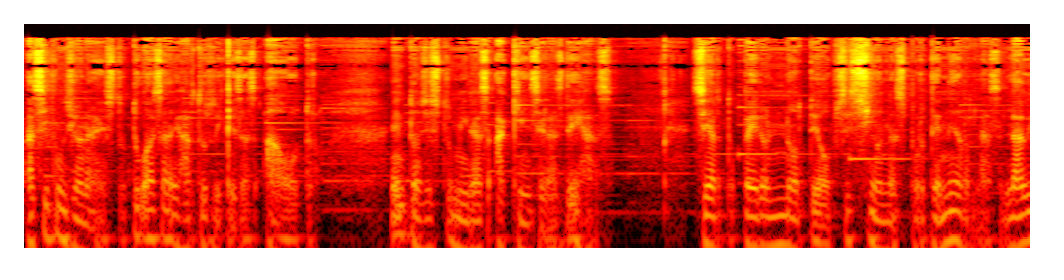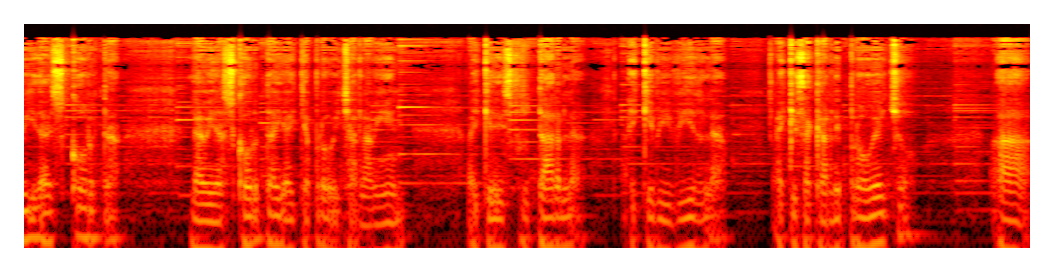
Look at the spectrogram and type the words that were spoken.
Así funciona esto, tú vas a dejar tus riquezas a otro. Entonces tú miras a quién se las dejas. ¿Cierto? Pero no te obsesionas por tenerlas. La vida es corta, la vida es corta y hay que aprovecharla bien, hay que disfrutarla, hay que vivirla, hay que sacarle provecho a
